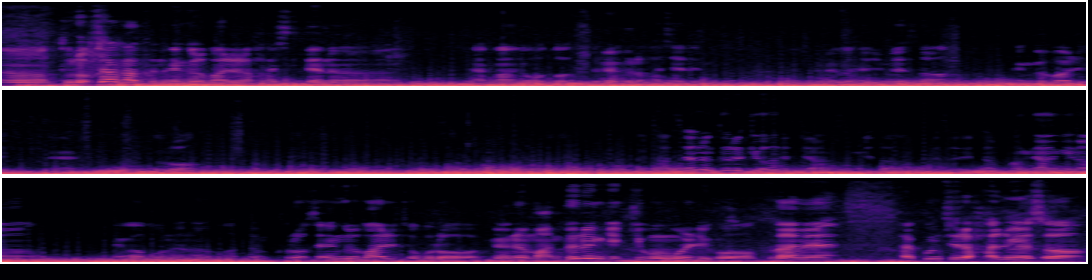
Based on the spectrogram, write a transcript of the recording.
어, 드롭샷 같은 앵글 발리를 하실 때는 약간 이것도 드래그를 하셔야 됩니다. 드래그 해주면서 앵글 발리 예, 으로 자세는 그렇게 어렵지 않습니다. 그래서 일단 방향이나 내가 보내는 어떤 크로스 앵글 발리 쪽으로 만드는 게 기본 원리고 그 다음에 팔꿈치를 활용해서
